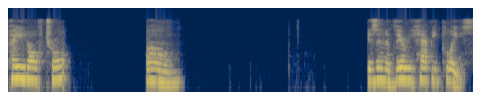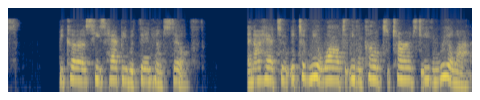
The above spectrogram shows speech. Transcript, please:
paid off truck, um, is in a very happy place because he's happy within himself. And I had to, it took me a while to even come to terms to even realize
